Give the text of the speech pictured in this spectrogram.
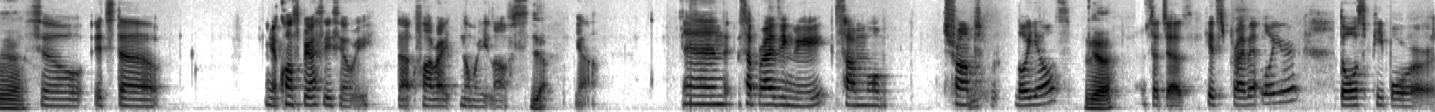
yeah, So it's the yeah, conspiracy theory that far right normally loves. yeah, Yeah. And surprisingly, some of Trump's lawyers, yeah, such as his private lawyer, those people are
